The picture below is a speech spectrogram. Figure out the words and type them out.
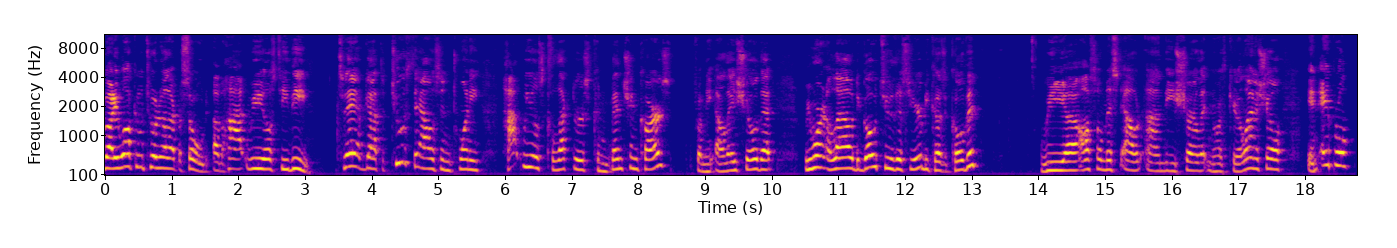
Everybody, welcome to another episode of Hot Wheels TV. Today I've got the 2020 Hot Wheels Collectors Convention cars from the LA show that we weren't allowed to go to this year because of COVID. We uh, also missed out on the Charlotte, North Carolina show in April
